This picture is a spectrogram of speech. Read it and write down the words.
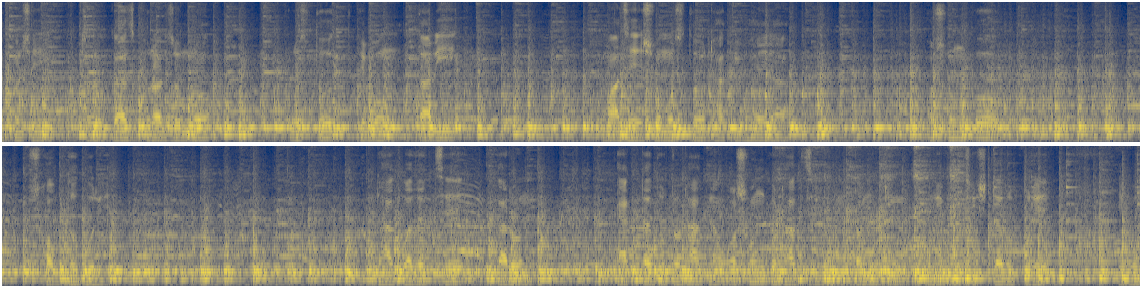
এখন সেই গাছ ঘোরার জন্য প্রস্তুত এবং তারই মাঝে সমস্ত ঢাকি ভাইরা অসংখ্য শব্দ করে ঢাক বাজাচ্ছে, কারণ একটা দুটো ঢাক না, অসংখ্য ঢাক ছিল। মোটামুটি কুড়ি পঁচিশটার উপরে। এবং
